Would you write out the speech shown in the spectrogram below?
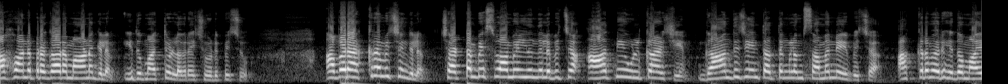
ആഹ്വാന പ്രകാരമാണെങ്കിലും ഇത് മറ്റുള്ളവരെ ചൊടിപ്പിച്ചു. അവർ ആക്രമിച്ചെങ്കിലും ചട്ടമ്പി സ്വാമിയിൽ നിന്ന് ലഭിച്ച ആത്മീയ ഉൾക്കാഴ്ചയും ഗാന്ധിജയൻ തത്വങ്ങളും സമന്വയിപ്പിച്ച് അക്രമരഹിതമായ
